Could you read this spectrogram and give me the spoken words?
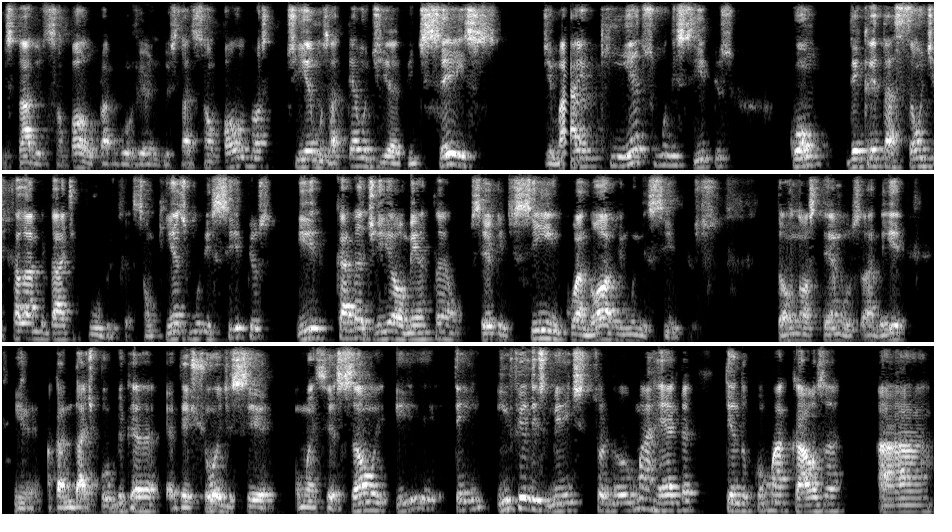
Estado de São Paulo, o próprio governo do Estado de São Paulo, nós tínhamos até o dia 26 de maio 500 municípios com decretação de calamidade pública. São 500 municípios e cada dia aumenta cerca de 5 a 9 municípios. Então, nós temos ali, a calamidade pública eh, deixou de ser uma exceção e tem, infelizmente, se tornou uma regra, tendo como a causa a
